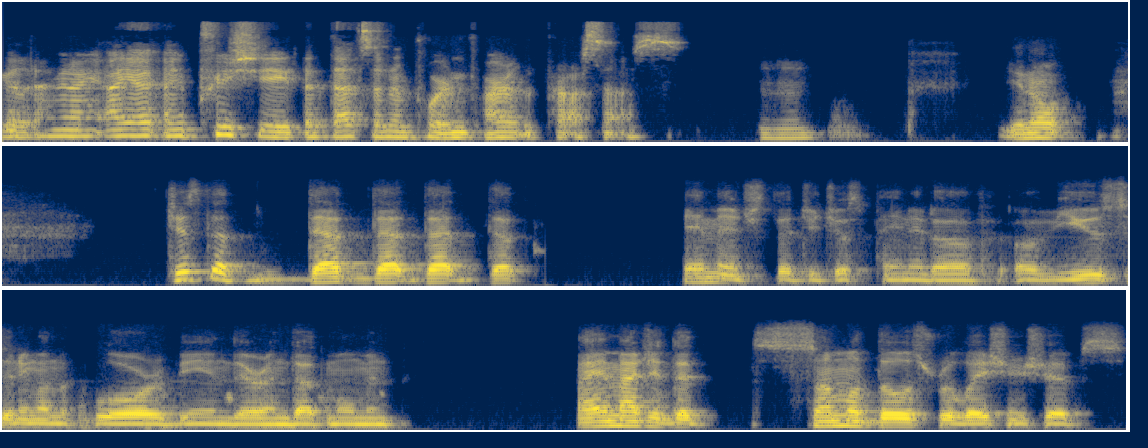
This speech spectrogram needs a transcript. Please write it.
really, I mean, I, I appreciate that that's an important part of the process. Mm-hmm. You know, just that, that, that, that, that image that you just painted of, of you sitting on the floor, being there in that moment. I imagine that some of those relationships,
